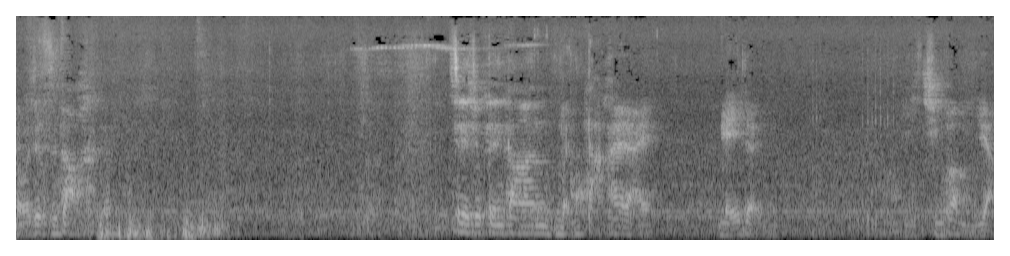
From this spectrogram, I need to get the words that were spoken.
我就知道。这个就跟刚刚门打开来没人情况一样，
